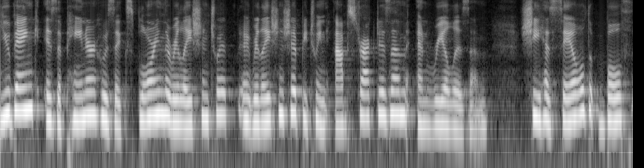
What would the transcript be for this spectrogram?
Eubank is a painter who's exploring the relationship, uh, relationship between abstractism and realism. She has sailed both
